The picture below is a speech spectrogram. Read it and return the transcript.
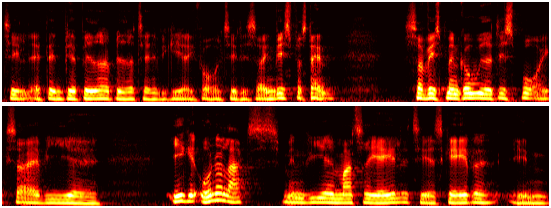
til, at den bliver bedre og bedre til at navigere i forhold til det. Så en vis forstand. Så hvis man går ud af det spor, ikke, så er vi øh, ikke underlagt, men vi er materiale til at skabe en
